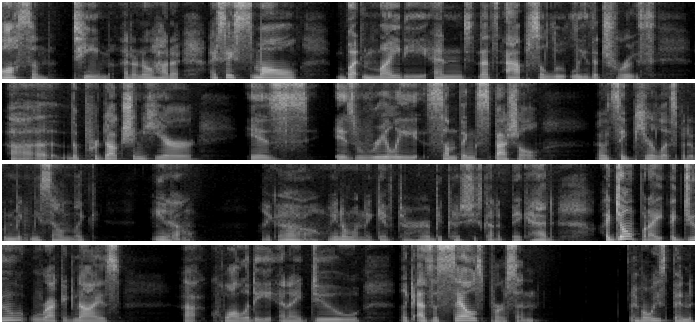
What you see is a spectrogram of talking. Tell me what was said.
awesome team. I don't know how to, I say small but mighty, and that's absolutely the truth. Uh, the production here is is really something special. I would say peerless, but it would make me sound like, you know, like, oh, we don't want to give to her because she's got a big head. I don't, but I, I do recognize uh, quality and I do, like, as a salesperson, I've always been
